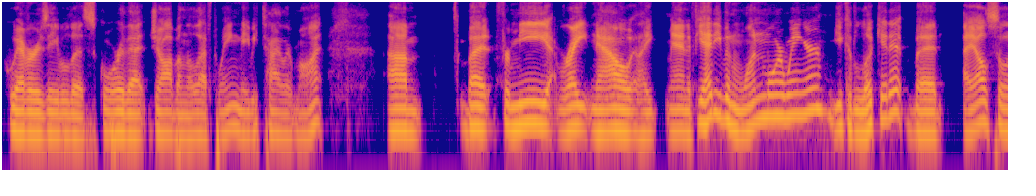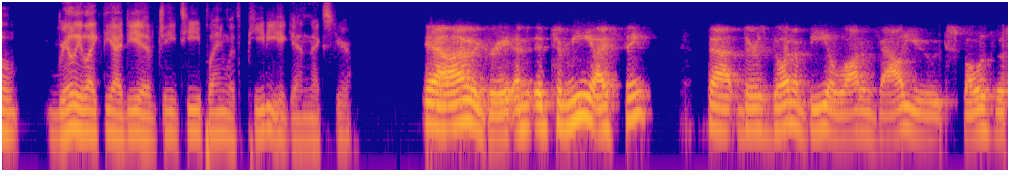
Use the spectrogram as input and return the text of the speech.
whoever is able to score that job on the left wing, maybe Tyler Motte. Um, but for me right now, like man, if you had even one more winger, you could look at it. But I also really like the idea of JT playing with Petey again next year. Yeah, I would agree. And it, to me, I think that there's going to be a lot of value exposed this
